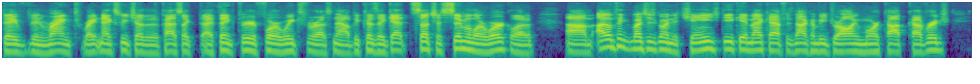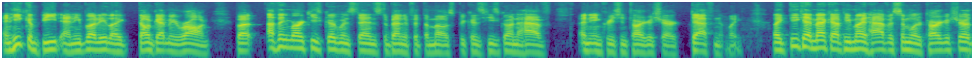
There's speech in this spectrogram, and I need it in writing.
they've been ranked right next to each other the past, like, I think three or four weeks for us now because they get such a similar workload. Um, I don't think much is going to change. DK Metcalf is not going to be drawing more top coverage, and he could beat anybody. Like, don't get me wrong, but I think Marquise Goodwin stands to benefit the most because he's going to have an increase in target share, definitely. Like DK Metcalf, he might have a similar target share.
